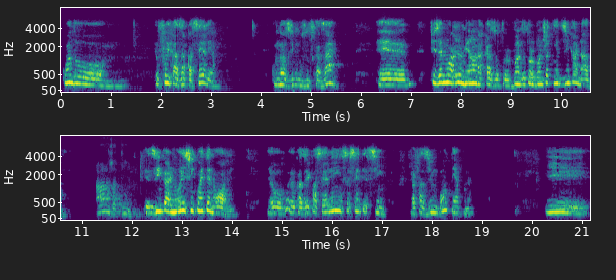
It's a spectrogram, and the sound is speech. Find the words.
quando eu fui casar com a Célia, quando nós íamos nos casar, é, fizemos uma reunião na casa do doutor Urbano. O doutor Urbano já tinha desencarnado. Ah, já tinha. Ele desencarnou em 59. Eu, eu casei com a Célia em 65. Já fazia um bom tempo, né? E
